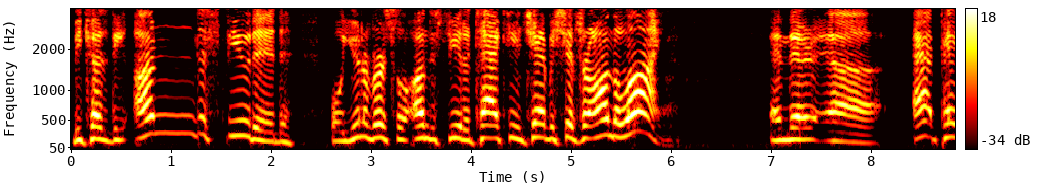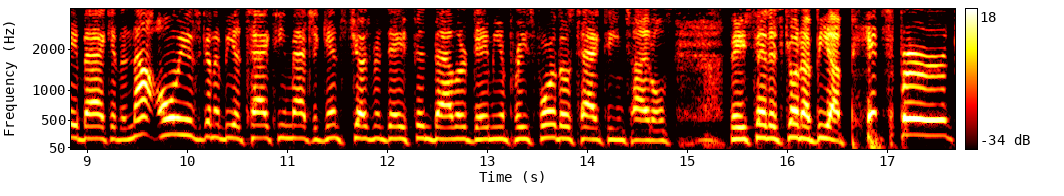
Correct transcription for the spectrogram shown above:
because the undisputed, well, universal undisputed tag team championships are on the line and they're uh, at Payback. And then not only is going to be a tag team match against Judgment Day, Finn Balor, Damian Priest for those tag team titles, they said it's going to be a Pittsburgh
